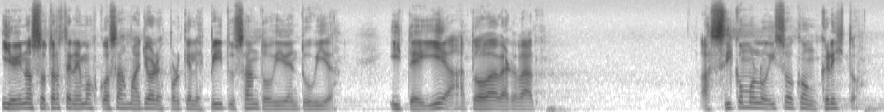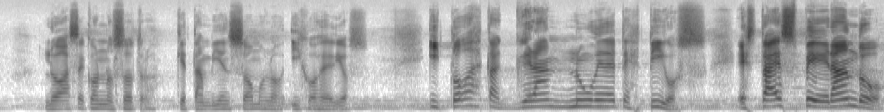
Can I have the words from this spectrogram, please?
Y hoy nosotros tenemos cosas mayores porque el Espíritu Santo vive en tu vida y te guía a toda verdad. Así como lo hizo con Cristo, lo hace con nosotros, que también somos los hijos de Dios. Y toda esta gran nube de testigos está esperando,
